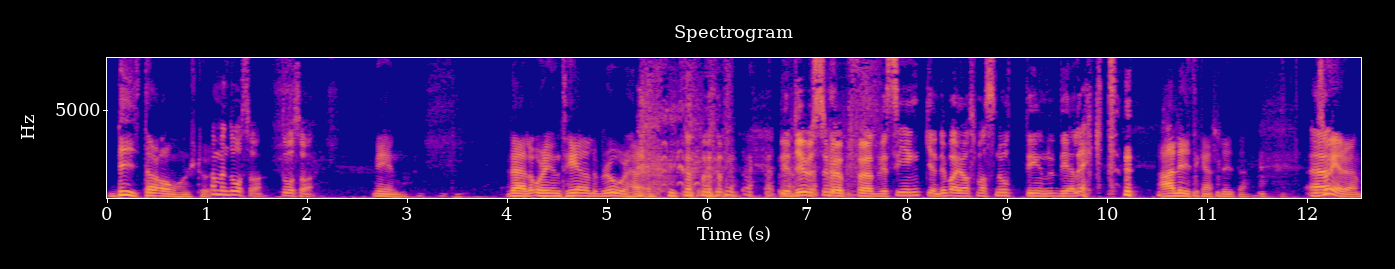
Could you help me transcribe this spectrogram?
bitar av Hornstull. Ja men då så, då så. Min välorienterade bror här. Det är du som är uppfödd vid Zinken, det är bara jag som har snott din dialekt. ja lite kanske lite. Men så är det.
